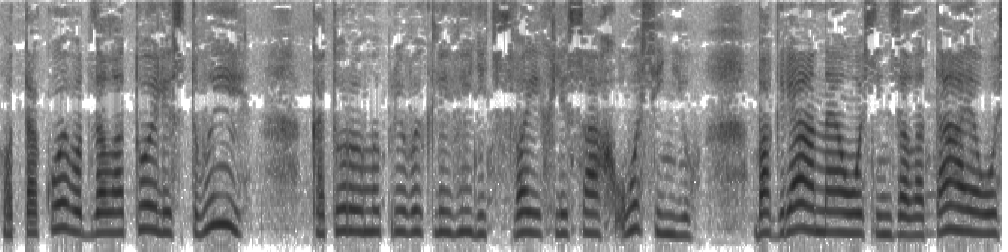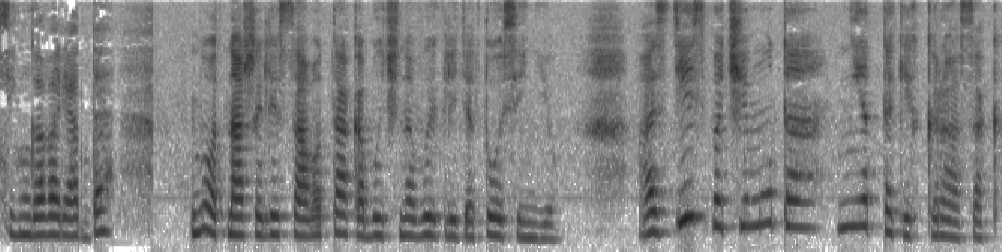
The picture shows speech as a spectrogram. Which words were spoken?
вот такой вот золотой листвы, которую мы привыкли видеть в своих лесах осенью. Багряная осень, золотая осень, говорят, да? Вот наши леса вот так обычно выглядят осенью. А здесь почему-то нет таких красок.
